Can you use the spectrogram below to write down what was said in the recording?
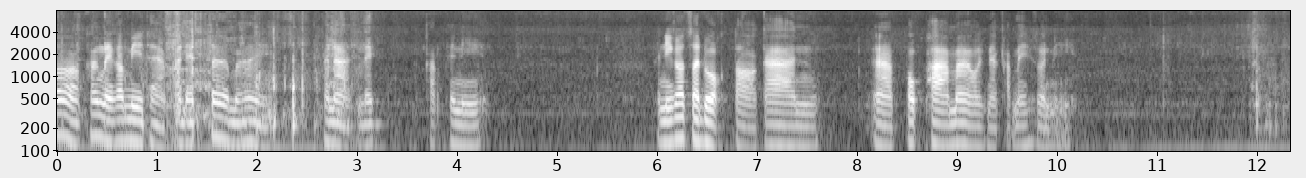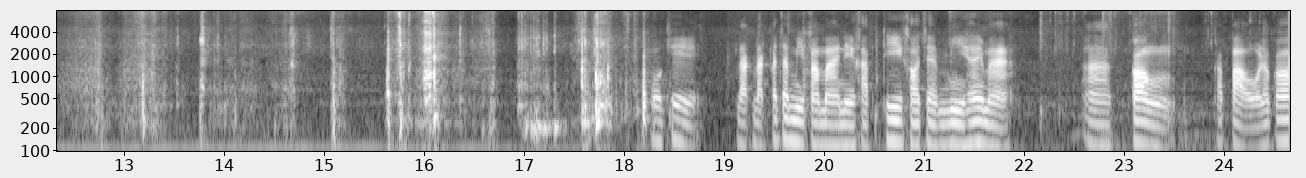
ก็ข้างในก็มีแถมอะแดปเตอร์มาให้ขนาดเล็กครับอันนี้ อันนี้ก็สะดวกต่อการพบพามากเลยนะครับในส่วนนี้ โอเค หลักๆก็จะมีประมาณนี้ครับ ที่เขาจะมีให้มาากล่องกระเป๋าแล้วก็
